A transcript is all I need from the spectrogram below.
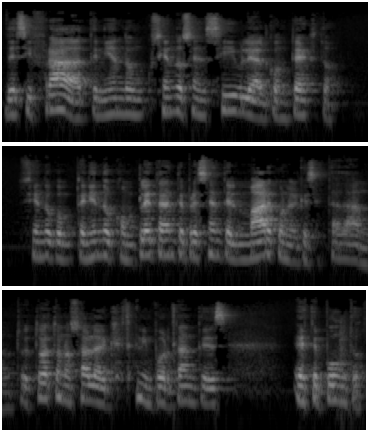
descifrada teniendo, siendo sensible al contexto siendo, teniendo completamente presente el marco en el que se está dando. Entonces, todo esto nos habla de qué tan importante es este punto,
